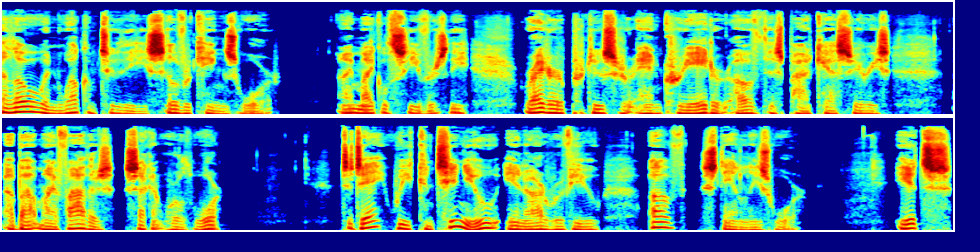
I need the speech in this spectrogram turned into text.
Hello and welcome to the Silver Kings War. I'm Michael Sievers, the writer, producer, and creator of this podcast series about my father's Second World War. Today we continue in our review of Stanley's War. It's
